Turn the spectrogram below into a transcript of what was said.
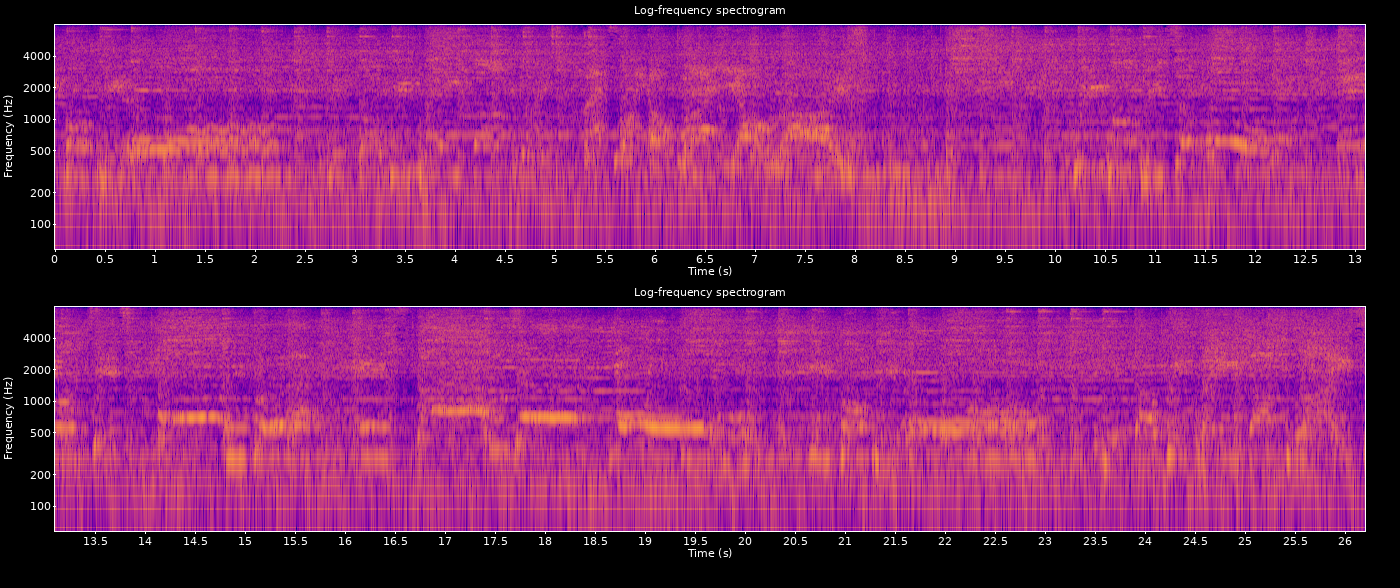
before we learn, before we pay the price, let's right away your eyes. We won't be so bold until it's over. It's thousand before we learn, before we pay the price,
